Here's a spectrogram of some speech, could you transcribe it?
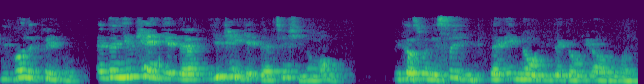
you bully people, and then you can't get their you can't get their attention no more. Because when they see you, they ignore you, they go the other way.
